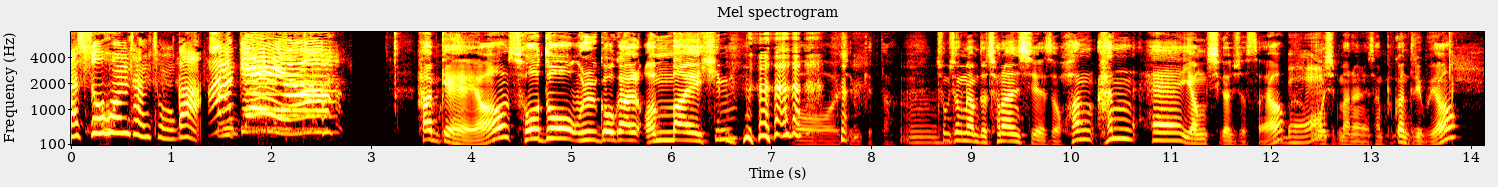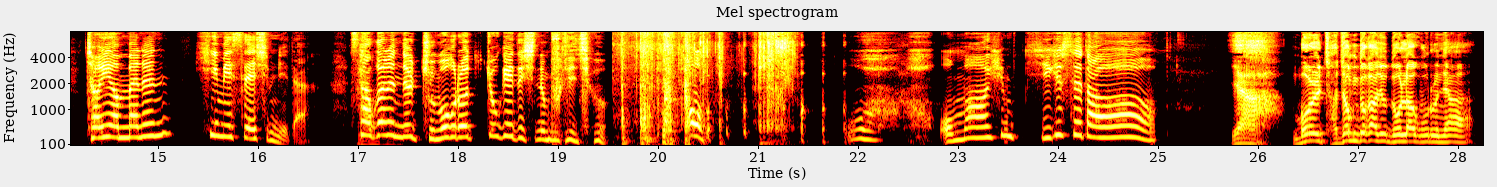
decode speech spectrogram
밭소혼 삼촌과 함께해요. 함께해요. 소도 울고 갈 엄마의 힘. 어, 재밌겠다. 음. 충청남도 천안시에서 황 한혜영 씨가 주셨어요. 네. 50만 원의 상품권 드리고요. 저희 엄마는 힘이 세십니다. 사과는 늘 주먹으로 쪼개 드시는 분이죠. 어. 우와, 엄마 힘 되게 세다. 야, 뭘 저 정도 가지고 놀라고 그러냐?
